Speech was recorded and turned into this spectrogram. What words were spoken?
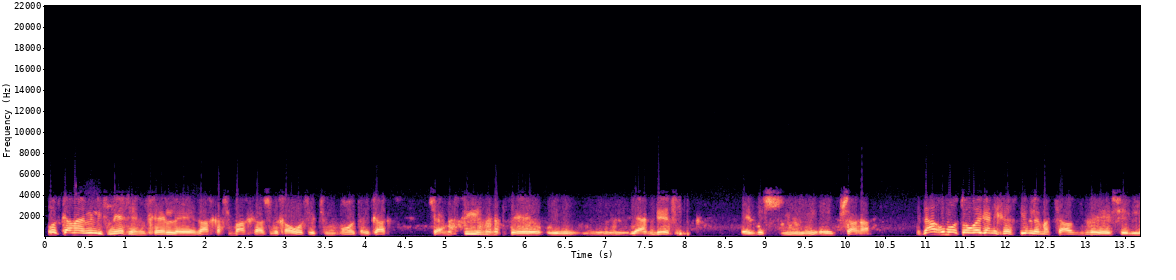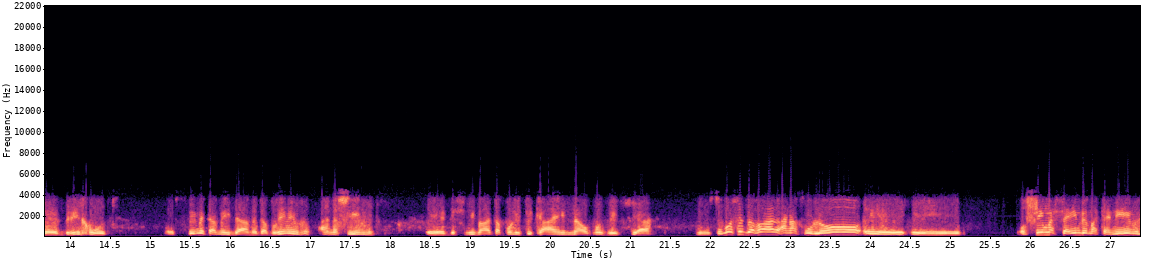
עוד כמה ימים לפני כן החל אה, רחש בחש וחרושת שמועות על כך שהנשיא מנסה אה, להנדס איזושהי אה, פשרה. אז אנחנו מאותו רגע נכנסים למצב של דריכות, אוספים את המידע, מדברים עם אנשים אה, בסביבת הפוליטיקאים מהאופוזיציה, ובסופו של דבר אנחנו לא אה, אה, עושים משאים ומתנים,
